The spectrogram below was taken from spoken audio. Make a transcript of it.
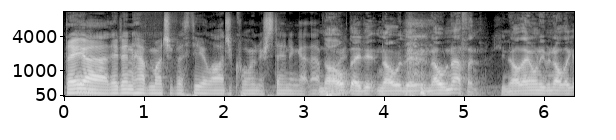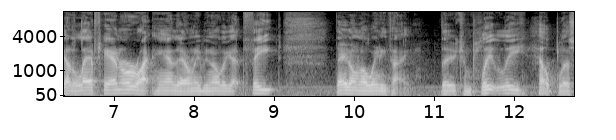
They uh they didn't have much of a theological understanding at that No, point. they didn't know. They didn't know nothing. You know, they don't even know they got a left hand or a right hand. They don't even know they got feet. They don't know anything. They're completely helpless.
